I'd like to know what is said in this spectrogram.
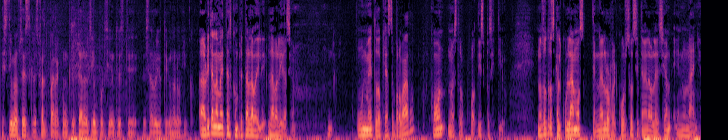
estiman ustedes que les falta para concretar al 100% este desarrollo tecnológico? Ahorita la meta es completar la, la validación. Un método que ya está probado con nuestro dispositivo nosotros calculamos tener los recursos y tener la validación en un año,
